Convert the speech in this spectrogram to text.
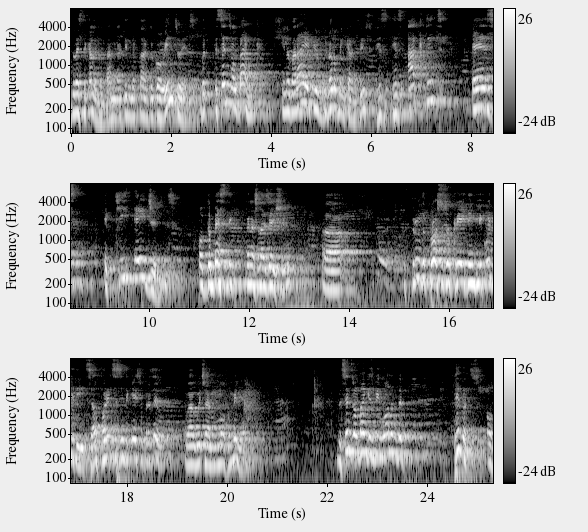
domestic element. I mean, I didn't have time to go into it, but the central bank in a variety of developing countries has, has acted as a key agent of domestic financialization uh, through the process of creating liquidity itself. For instance, in the case of Brazil, uh, which I'm more familiar, the central bank has been one of the pivots of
